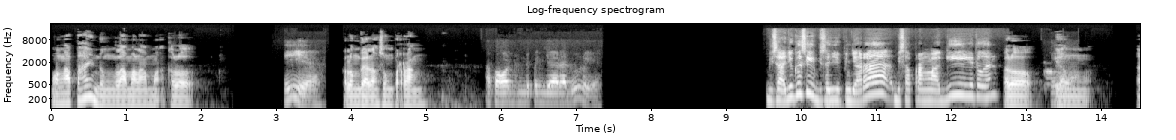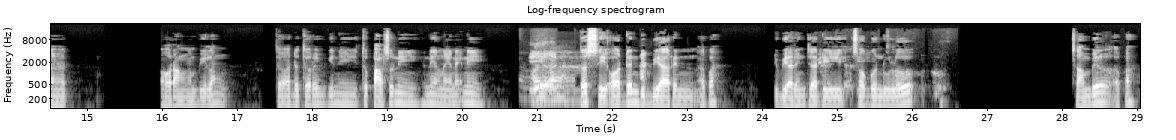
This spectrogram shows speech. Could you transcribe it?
Mau ngapain dong lama-lama kalau iya kalau nggak langsung perang? apa Odin di penjara dulu ya Bisa juga sih, bisa di penjara, bisa perang lagi gitu kan. Kalau Iya. yang eh, orang yang bilang tuh ada teori begini, itu palsu nih, ini yang nenek nih. Oh, Iya kan? Terus si Oden dibiarin apa? Dibiarin jadi shogun dulu sambil apa?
